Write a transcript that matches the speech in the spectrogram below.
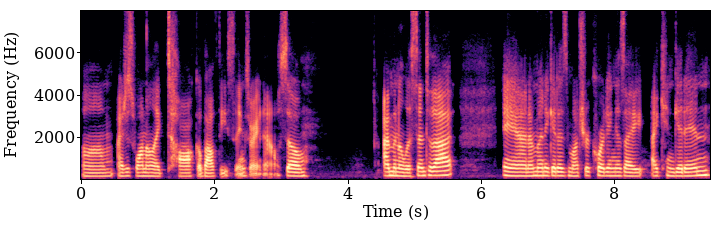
Um, I just want to like talk about these things right now. So I'm gonna listen to that and I'm gonna get as much recording as I, I can get in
